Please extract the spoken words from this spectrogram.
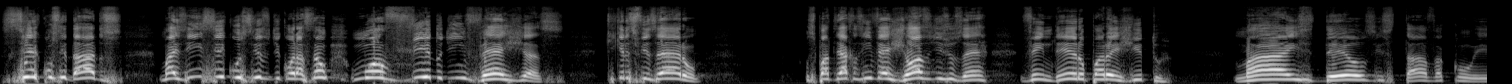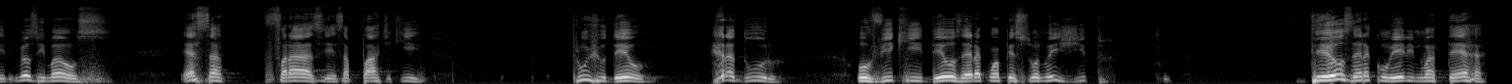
circuncidados, mas incircuncisos de coração, movidos de invejas, que, que eles fizeram? Os patriarcas invejosos de José venderam para o Egito mas Deus estava com ele. Meus irmãos, essa frase, essa parte aqui, para um judeu, era duro. Ouvir que Deus era com uma pessoa no Egito. Deus era com ele numa terra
